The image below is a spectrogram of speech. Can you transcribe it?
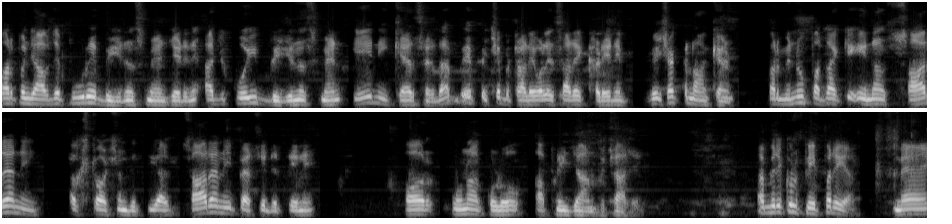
ਔਰ ਪੰਜਾਬ ਦੇ ਪੂਰੇ ਬਿਜ਼ਨਸਮੈਨ ਜਿਹੜੇ ਨੇ, ਅੱਜ ਕੋਈ ਬਿਜ਼ਨਸਮੈਨ ਇਹ ਨਹੀਂ ਕਹਿ ਸਕਦਾ ਵੀ ਪਿੱਛੇ ਬਟਾਲੇ ਵਾਲੇ ਸਾਰੇ ਖੜੇ ਨੇ, ਬੇਸ਼ੱਕ ਨਾ ਕਹਿਣ। ਪਰ ਮੈਨੂੰ ਪਤਾ ਕਿ ਇਹਨਾਂ ਸਾਰਿਆਂ ਨੇ ਐਕਸਟੋਰਸ਼ਨ ਦਿੱਤੀ ਆ, ਸਾਰਿਆਂ ਨੇ ਪੈਸੇ ਦਿੱਤੇ ਨੇ ਔਰ ਉਹਨਾਂ ਕੋਲੋਂ ਆਪਣੀ ਜਾਨ ਬਚਾ ਲਈ। ਆ ਮੇਰੇ ਕੋਲ ਪੇਪਰ ਆ। ਮੈਂ,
